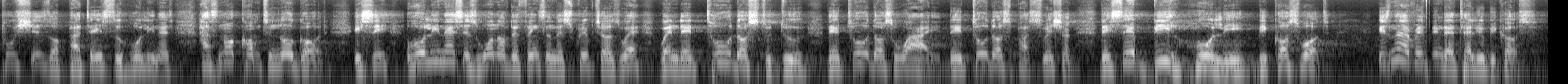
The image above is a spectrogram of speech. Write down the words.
pushes or pertains to holiness has not come to know God. You see, holiness is one of the things in the scriptures where when they told us to do, they told us why. They told us persuasion. They say, be holy because what? It's not everything they tell you because.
